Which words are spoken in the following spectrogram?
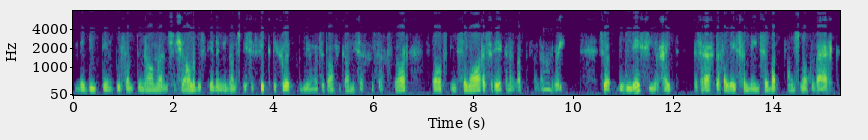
met die tempo van toename in sosiale besteding en dan spesifiek die groot probleem wat Suid-Afrika in sy gesig staar, staatsdiens salarisrekening wat vinnig mm. groei. So die les hieruit is regtig 'n les vir mense wat ons nog werk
